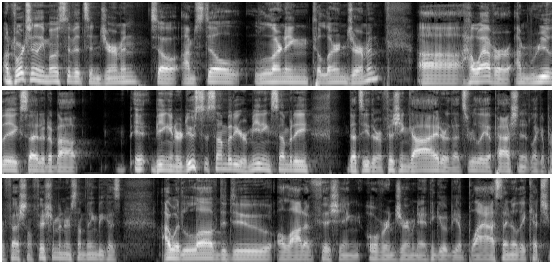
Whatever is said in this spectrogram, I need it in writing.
Unfortunately, most of it's in German, so I'm still learning to learn German. Uh, however, I'm really excited about being introduced to somebody or meeting somebody that's either a fishing guide or that's really a passionate, like a professional fisherman or something, because I would love to do a lot of fishing over in Germany. I think it would be a blast. I know they catch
